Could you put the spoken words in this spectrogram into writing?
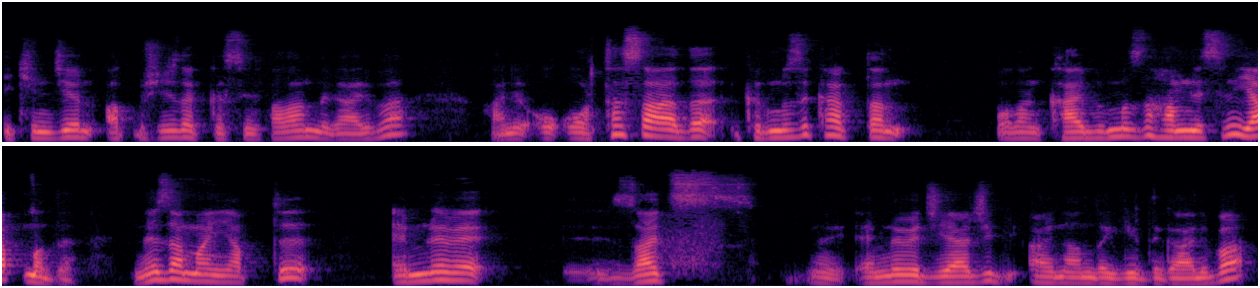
ikinci yarın 60. dakikası falandı galiba. Hani o orta sahada kırmızı karttan olan kaybımızın hamlesini yapmadı. Ne zaman yaptı? Emre ve e, Zayt Emre ve Ciğerci aynı anda girdi galiba.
